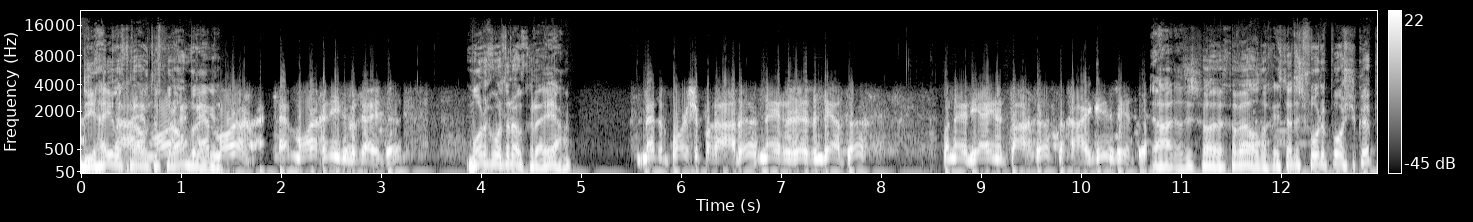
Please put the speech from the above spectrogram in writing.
die hele ja, en grote morgen- veranderingen. En morgen, en morgen niet te vergeten, Morgen wordt er ook gereden, ja. met een Porsche parade, 936. Wanneer die 81, daar ga ik in zitten. Ja, dat is geweldig. Is dat is voor de Porsche Cup?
